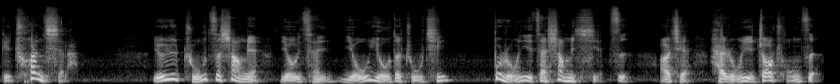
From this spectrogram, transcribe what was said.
给串起来。由于竹子上面有一层油油的竹青，不容易在上面写字，而且还容易招虫子。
